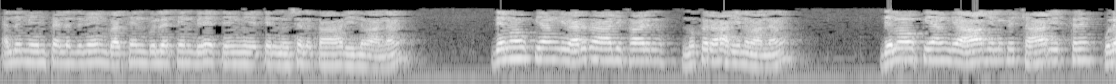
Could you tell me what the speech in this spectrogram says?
ඇඳුමින් පැළඳුමින් බතෙන් බුලතෙන් බෙහෙතෙන් හේතෙන් නොසලකා හරිනවා නම් දෙමෝපියන්ගේ වැඩ රාජකාරී නොකර හරිනවා නම් දෙමෝපියන්ගේ ආගමික චාරිත්‍ර කුල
